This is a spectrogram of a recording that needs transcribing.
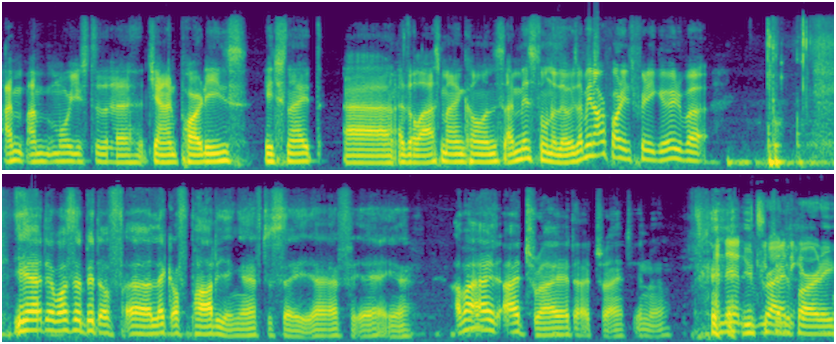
I'm I'm more used to the giant parties each night uh, at the last Minecons. I missed one of those. I mean, our party's pretty good, but Yeah, there was a bit of uh, lack of partying, I have to say. Yeah, yeah, yeah. But I, I tried, I tried, you know. and then You we tried to get party,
